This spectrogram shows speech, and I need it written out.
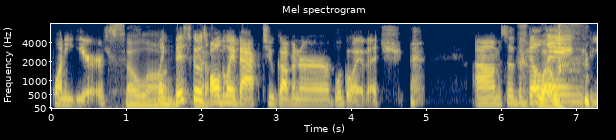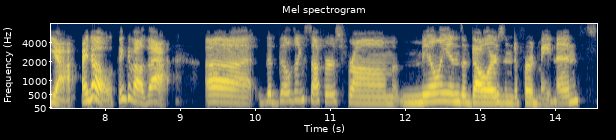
20 years. So long. Like this goes yeah. all the way back to Governor Blagojevich. um, so the building, yeah, I know. Think about that. Uh, the building suffers from millions of dollars in deferred maintenance.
